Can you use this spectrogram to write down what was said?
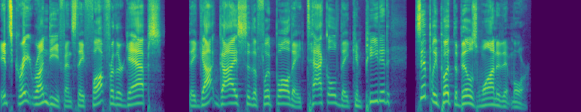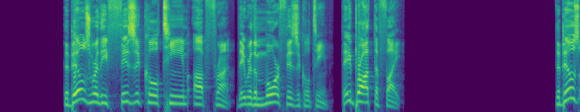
it's great run defense. They fought for their gaps. They got guys to the football. They tackled. They competed. Simply put, the Bills wanted it more. The Bills were the physical team up front. They were the more physical team. They brought the fight. The Bills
